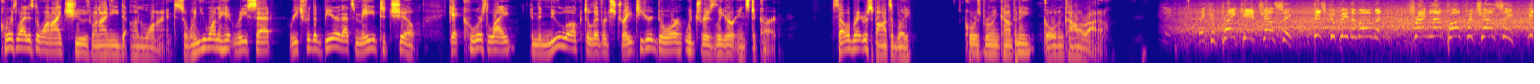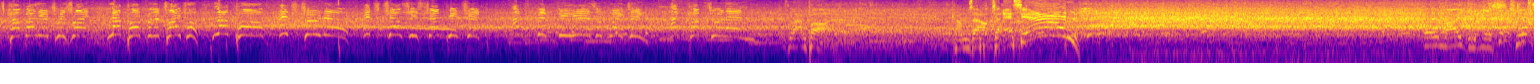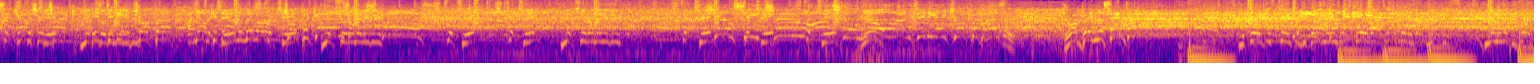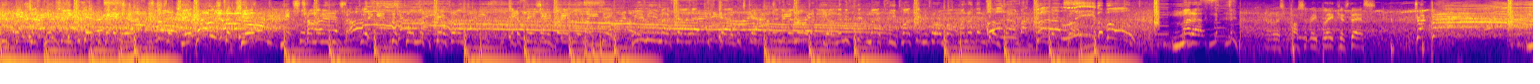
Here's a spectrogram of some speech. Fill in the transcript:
Coors Light is the one I choose when I need to unwind. So when you want to hit reset, reach for the beer that's made to chill. Get Coors Light in the new look delivered straight to your door with Drizly or Instacart. Celebrate responsibly. Coors Brewing Company, Golden, Colorado. They could break here, Chelsea. This could be the moment. Frank Lampard for Chelsea. It's Carvalho to his right. Lampard for the title. Lampard! It's 2 0. It's Chelsea's championship. And 50 years of waiting have come to an end. It's Lampard. Comes out to Essien! Oh my goodness. It's a counter attack. Here's Didier Drogba. And now get down the middle. Drogba goes. Scores! Stretch it, stretch it, mix it on when. Stretch it, Chelsea 2. Arsenal Yeah. 0, and Didier Drogba has Drogba in the centre! McCoy just came from Dubai and went for right now going back madness. None of it will be back. Just make sure you keep it together. Stretch it, stretch it, make sure the money do backflips. This one must have came from. If I say then it's going to be a long thing. Me, me, man, I sound like this guy, which guy? I don't even know what he on. Let me sip my tea, can't take me for a mop. Man, I done some time back. Unbelievable! Madas, Well, as possibly bleak as this. Drogba!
